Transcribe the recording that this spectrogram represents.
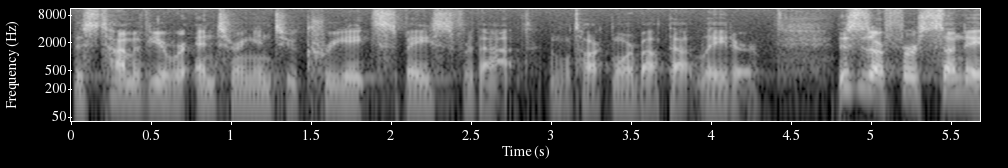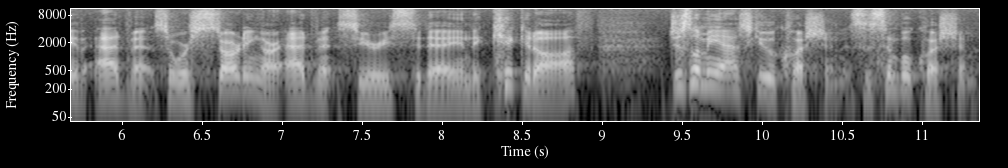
this time of year we're entering into, creates space for that. And we'll talk more about that later. This is our first Sunday of Advent. So we're starting our Advent series today. And to kick it off, just let me ask you a question. It's a simple question.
